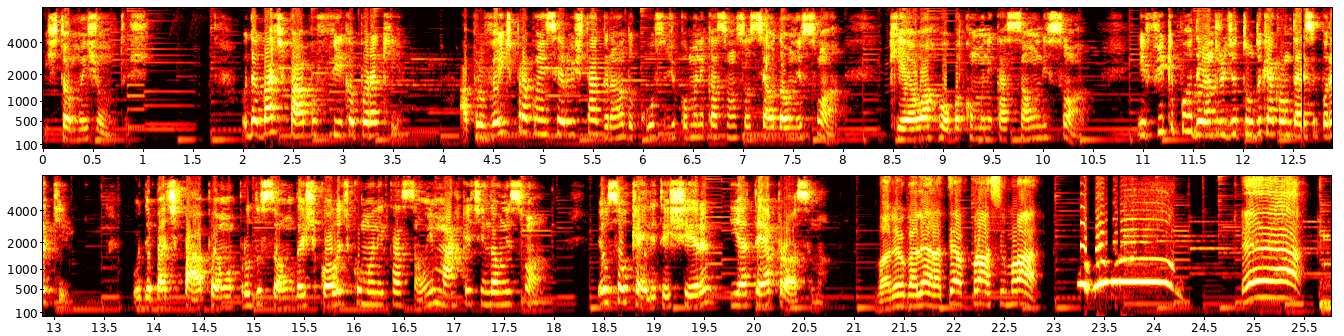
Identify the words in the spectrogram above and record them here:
estamos juntos. O Debate Papo fica por aqui. Aproveite para conhecer o Instagram do curso de Comunicação Social da Uniswan, que é o arroba Comunicação Uniswan. E fique por dentro de tudo que acontece por aqui. O Debate Papo é uma produção da Escola de Comunicação e Marketing da Uniswan. Eu sou Kelly Teixeira e até a próxima. Valeu, galera. Até a próxima. Uhul! É!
